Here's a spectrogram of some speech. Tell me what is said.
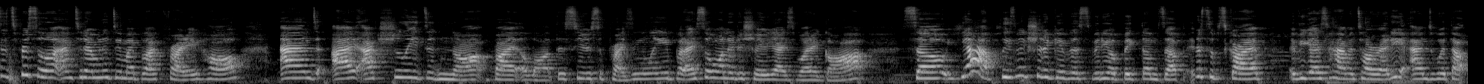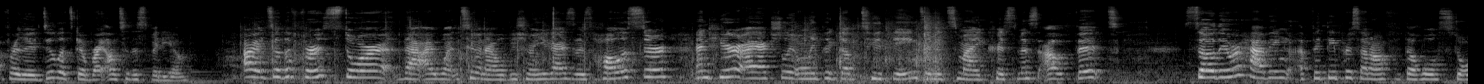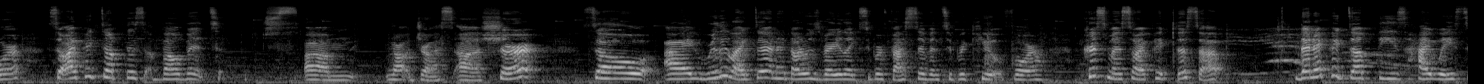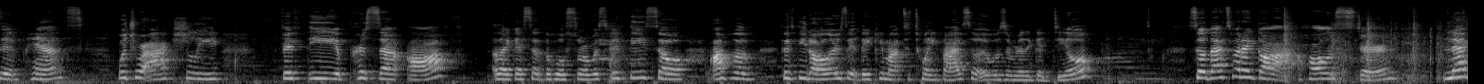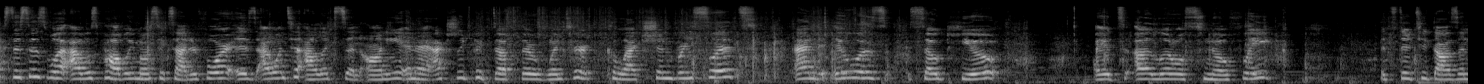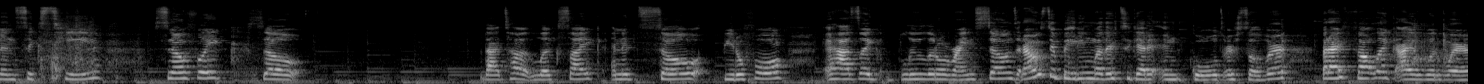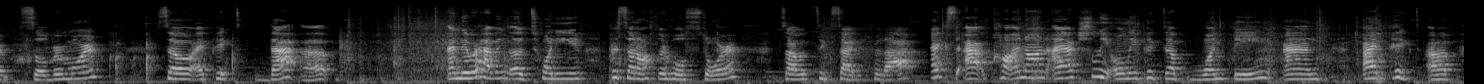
guys, it's Priscilla and today I'm going to do my Black Friday haul. And I actually did not buy a lot this year, surprisingly, but I still wanted to show you guys what I got. So yeah, please make sure to give this video a big thumbs up and subscribe if you guys haven't already. And without further ado, let's get right onto this video. Alright, so the first store that I went to and I will be showing you guys is Hollister. And here I actually only picked up two things and it's my Christmas outfit. So they were having a 50% off the whole store. So I picked up this velvet, um, not dress, uh, shirt. So I really liked it and I thought it was very like super festive and super cute for Christmas. So I picked this up. Then I picked up these high-waisted pants, which were actually 50% off. Like I said, the whole store was 50 So off of $50, they came out to 25 So it was a really good deal. So that's what I got, Hollister. Next, this is what I was probably most excited for, is I went to Alex and Ani and I actually picked up their winter collection bracelet and it was so cute. It's a little snowflake. It's their 2016 snowflake, so that's how it looks like and it's so beautiful. It has like blue little rhinestones and I was debating whether to get it in gold or silver but I felt like I would wear silver more so I picked that up and they were having a 20% off their whole store so I was excited for that. Next at Cotton On I actually only picked up one thing and I picked up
